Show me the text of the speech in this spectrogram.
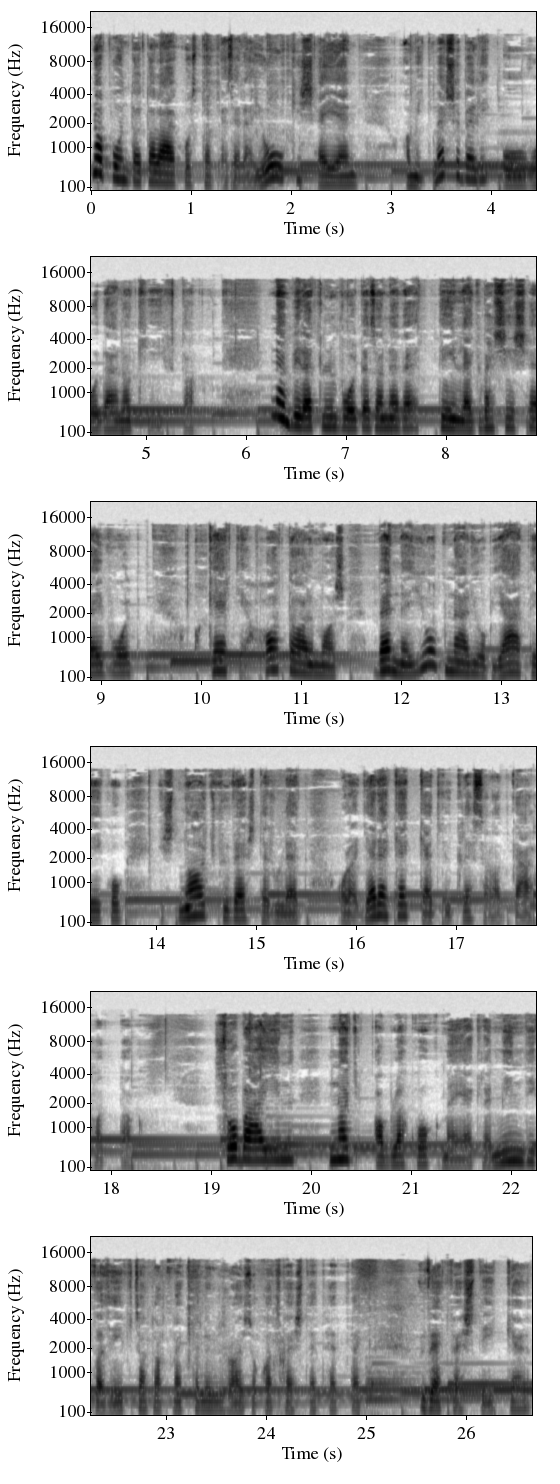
naponta találkoztak ezen a jó kis helyen, amit mesebeli óvodának hívtak. Nem véletlenül volt ez a neve, tényleg veséshely volt. A kertje hatalmas, benne jobbnál jobb játékok és nagy füves terület, ahol a gyerekek kedvükre szaladgálhattak. Szobáin nagy ablakok, melyekre mindig az évszaknak megfelelő rajzokat festethettek, üvegfestékkel,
